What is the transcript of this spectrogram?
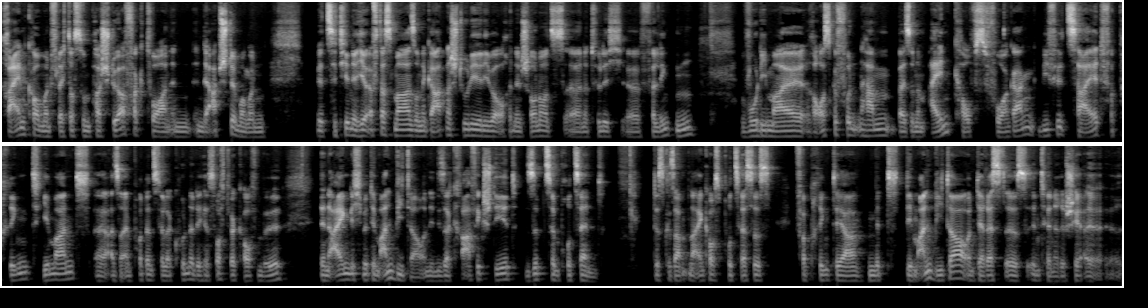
reinkommen und vielleicht auch so ein paar Störfaktoren in, in der Abstimmung. Und wir zitieren ja hier öfters mal so eine Gartner-Studie, die wir auch in den Shownotes äh, natürlich äh, verlinken, wo die mal rausgefunden haben, bei so einem Einkaufsvorgang, wie viel Zeit verbringt jemand, äh, also ein potenzieller Kunde, der hier Software kaufen will, denn eigentlich mit dem Anbieter. Und in dieser Grafik steht 17 Prozent des gesamten Einkaufsprozesses verbringt er mit dem Anbieter und der Rest ist interne, Recher äh,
